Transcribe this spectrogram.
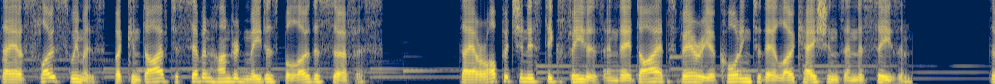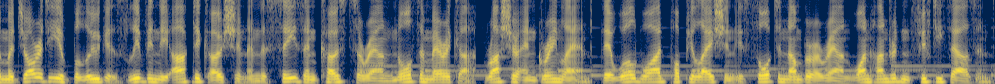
They are slow swimmers, but can dive to 700 meters below the surface. They are opportunistic feeders and their diets vary according to their locations and the season. The majority of belugas live in the Arctic Ocean and the seas and coasts around North America, Russia and Greenland. Their worldwide population is thought to number around 150,000.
